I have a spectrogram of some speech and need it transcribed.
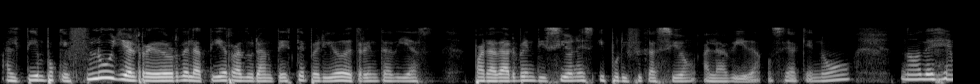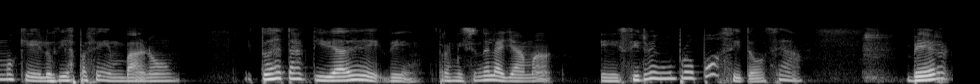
al tiempo que fluye alrededor de la tierra durante este periodo de 30 días para dar bendiciones y purificación a la vida. O sea que no, no dejemos que los días pasen en vano. Todas estas actividades de transmisión de la llama eh, sirven un propósito, o sea, ver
